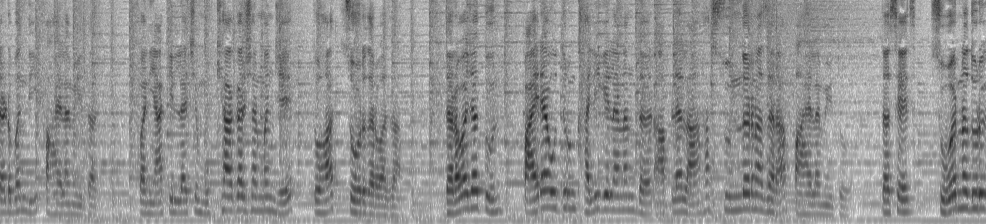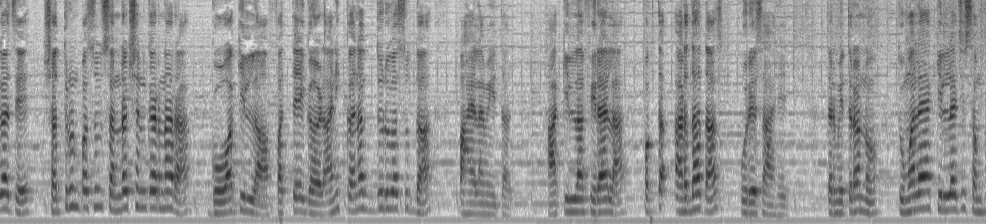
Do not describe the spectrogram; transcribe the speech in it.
तटबंदी पाहायला मिळतात. पण या किल्ल्याचे मुख्य आकर्षण म्हणजे तो हा चोर दरवाजा. दरवाजातून पायऱ्या उतरून खाली गेल्यानंतर आपल्याला हा सुंदर नजारा पाहायला मिळतो. तसेच सुवर्णदुर्गाचे शत्रूंपासून संरक्षण करणारा गोवा किल्ला फतेहगड आणि कनकदुर्ग सुद्धा पाहायला मिळतात. हा किल्ला फिरायला फक्त अर्धा तास पुरेसा आहे. तर मित्रांनो तुम्हाला या किल्ल्याची संपूर्ण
